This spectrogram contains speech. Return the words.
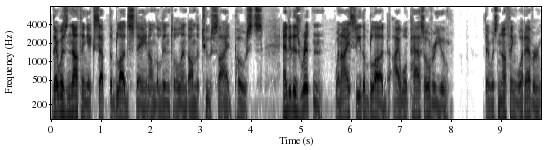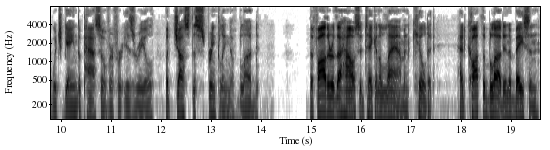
There was nothing except the blood stain on the lintel and on the two side posts. And it is written, When I see the blood, I will pass over you. There was nothing whatever which gained the Passover for Israel, but just the sprinkling of blood. The father of the house had taken a lamb and killed it, had caught the blood in a basin,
